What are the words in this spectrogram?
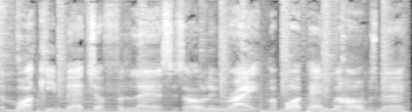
the marquee matchup for last. It's only right. My boy Patty Mahomes, man.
